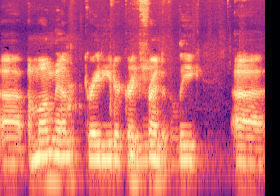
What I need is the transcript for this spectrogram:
uh, among them, great eater, great Mhm. friend of the league. Uh,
